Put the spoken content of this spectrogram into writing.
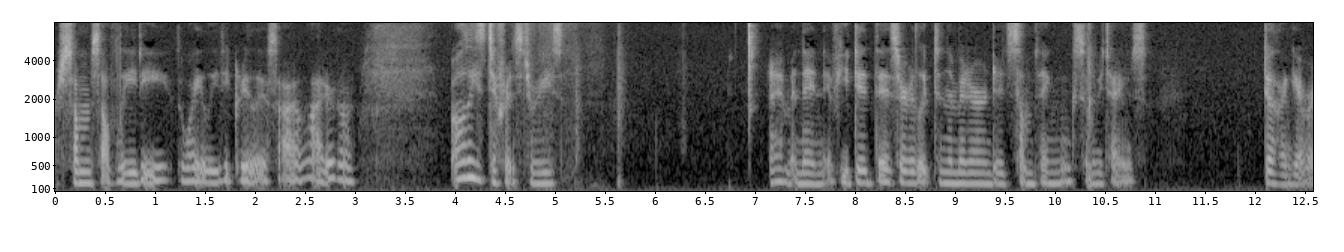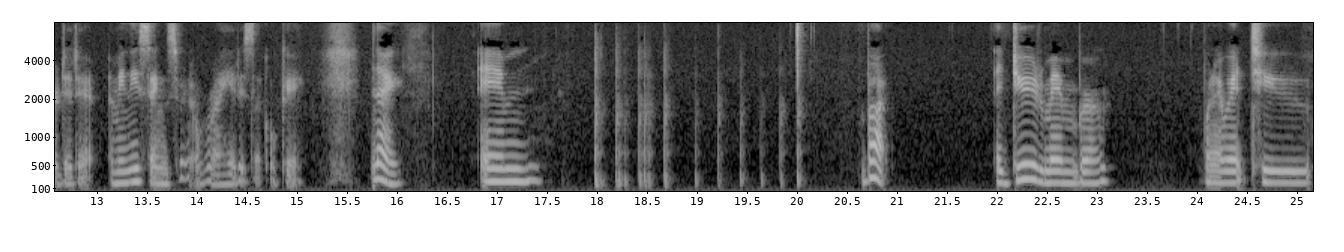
or some sort of lady, the white lady, Greeley Asylum, I don't know. All these different stories. Um, and then if you did this or looked in the mirror and did something so many times, don't think I ever did it. I mean, these things went over my head. It's like, okay. Now, um, but I do remember when I went to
